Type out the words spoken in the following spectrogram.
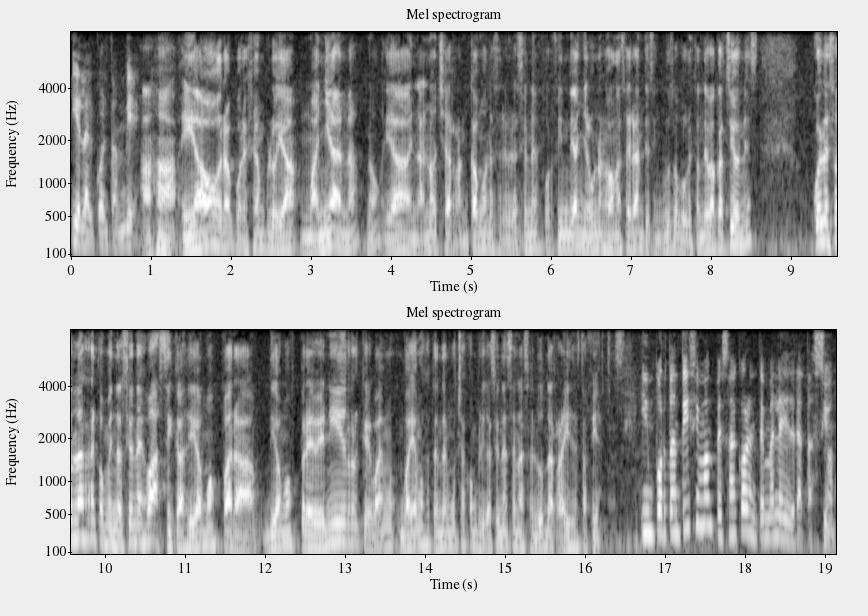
y el alcohol también. Ajá, y ahora, por ejemplo, ya mañana, ¿no? Ya en la noche arrancamos las celebraciones por fin de año, algunos lo van a hacer antes incluso porque están de vacaciones. ¿Cuáles son las recomendaciones básicas, digamos, para, digamos, prevenir que vayamos, a tener muchas complicaciones en la salud a raíz de estas fiestas? Importantísimo empezar con el tema de la hidratación.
